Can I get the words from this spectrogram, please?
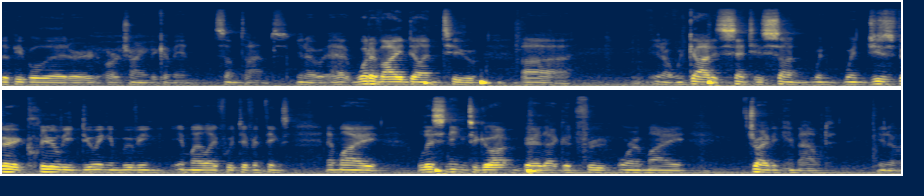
the people that are, are trying to come in sometimes. You know uh, what have i done to uh, you know when god has sent his son when when jesus is very clearly doing and moving in my life with different things am i listening to go out and bear that good fruit or am i driving him out? You know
